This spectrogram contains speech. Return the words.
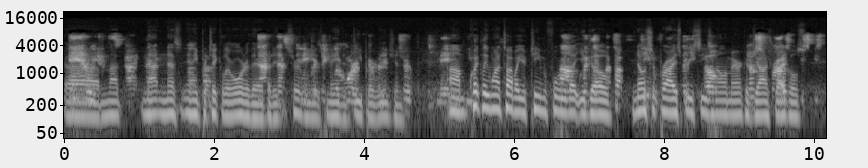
Uh, not not in any particular order there, but it certainly has made a deeper region. Um, quickly, want to talk about your team before we let you go. No surprise, preseason All America Josh Ruggles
